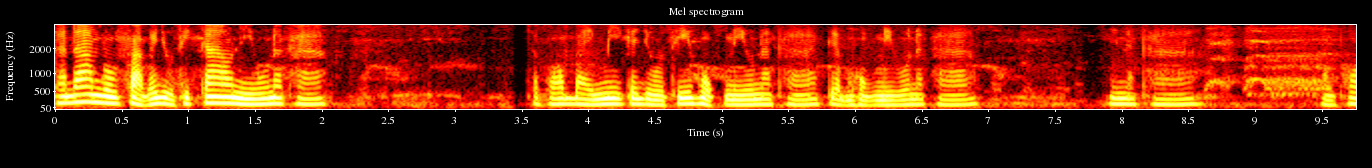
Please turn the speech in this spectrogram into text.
ถ้าด้ามรวมฝักก็อยู่ที่เก้านิ้วนะคะ เฉพาะใบมีดก็อยู่ที่หกนิ้วนะคะ เกือบหกนิ้วนะคะ นี่นะคะหลวงพ่อ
